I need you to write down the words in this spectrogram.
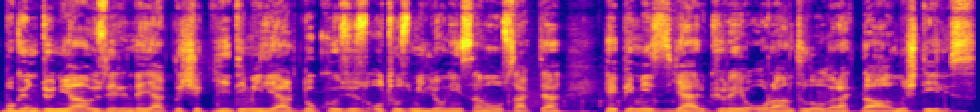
Bugün dünya üzerinde yaklaşık 7 milyar 930 milyon insan olsak da hepimiz yer küreye orantılı olarak dağılmış değiliz.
